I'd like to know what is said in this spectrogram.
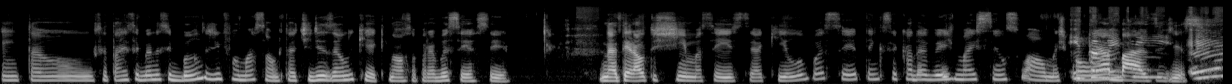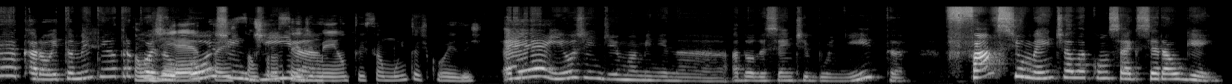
Então, você está recebendo esse bando de informação que está te dizendo o quê? Que, nossa, para você ser, né, ter autoestima, ser isso, ser aquilo, você tem que ser cada vez mais sensual. Mas qual é a base tem... disso? É, Carol, e também tem outra são coisa. Dietas, hoje em são dia... procedimentos, são muitas coisas. É, e hoje em dia uma menina adolescente bonita, facilmente ela consegue ser alguém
